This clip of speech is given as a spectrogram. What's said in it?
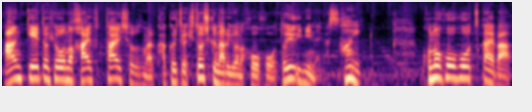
アンケート票の配布対象となる確率が等しくなるような方法という意味になります。はい。この方法を使えば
